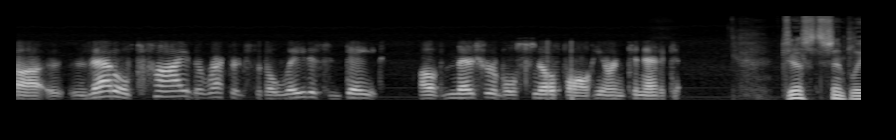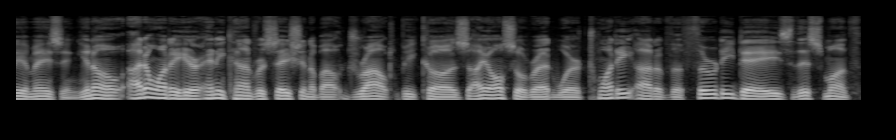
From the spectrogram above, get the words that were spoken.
uh, that'll tie the record for the latest date of measurable snowfall here in Connecticut. Just simply amazing. You know, I don't want to hear any conversation about drought because I also read where 20 out of the 30 days this month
